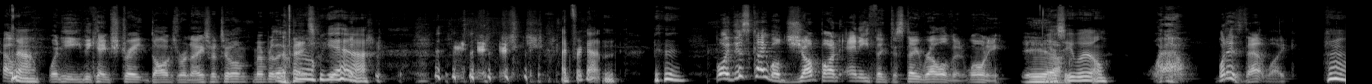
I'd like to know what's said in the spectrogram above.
How Yeah. When he became straight, dogs were nicer to him. Remember that? Oh, yeah. I'd forgotten. Boy, this guy will jump on anything to stay relevant, won't he? Yeah. Yes, he will. Wow. What is that like? Hmm.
